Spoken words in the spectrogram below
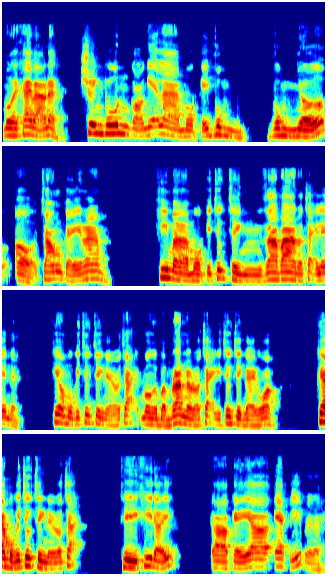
Mọi người khai báo này string pool có nghĩa là một cái vùng vùng nhớ ở trong cái RAM. Khi mà một cái chương trình Java nó chạy lên này khi mà một cái chương trình này nó chạy mọi người bấm run là nó chạy cái chương trình này đúng không? Khi mà một cái chương trình này nó chạy thì khi đấy à, cái uh, Eclipse này này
